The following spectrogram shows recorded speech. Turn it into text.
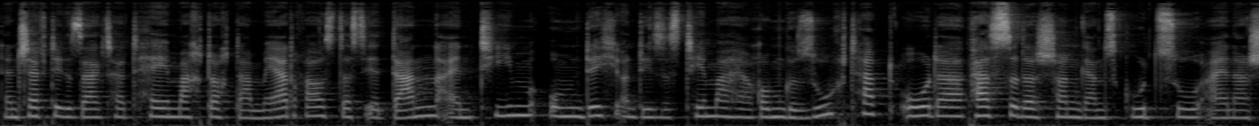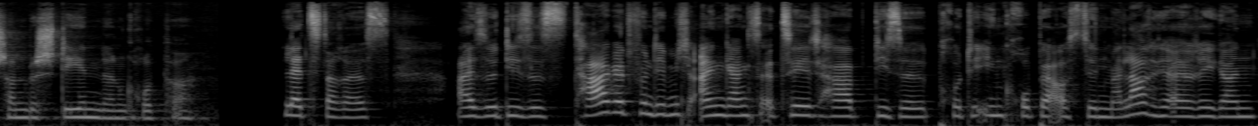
dein Chef dir gesagt hat, hey, mach doch da mehr draus, dass ihr dann ein Team um dich und dieses Thema herum gesucht habt oder passte das schon ganz gut zu einer schon bestehenden Gruppe? Letzteres. Also dieses Target, von dem ich eingangs erzählt habe, diese Proteingruppe aus den Malariaerregern,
